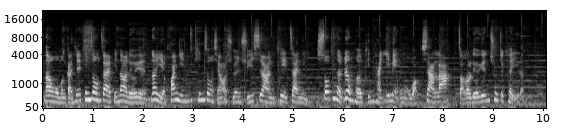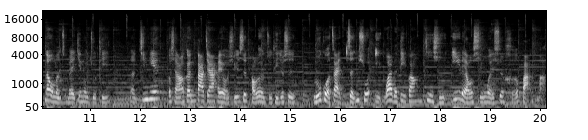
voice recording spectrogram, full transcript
那我们感谢听众在频道留言，那也欢迎听众想要询问徐医师啊，你可以在你收听的任何平台页面，我们往下拉，找到留言处就可以了。那我们准备进入主题。那今天我想要跟大家还有徐医师讨论的主题就是。如果在诊所以外的地方进行医疗行为是合法的吗？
